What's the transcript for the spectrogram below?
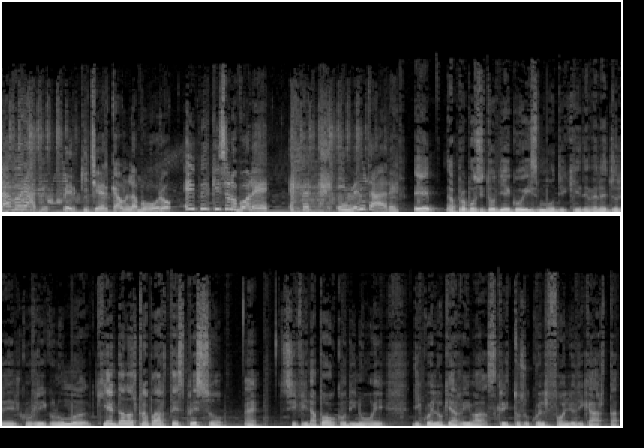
Lavoradio, per chi cerca un lavoro e per chi se lo vuole inventare. E a proposito di egoismo di chi deve leggere il curriculum, chi è dall'altra parte spesso eh, si fida poco di noi, di quello che arriva scritto su quel foglio di carta.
